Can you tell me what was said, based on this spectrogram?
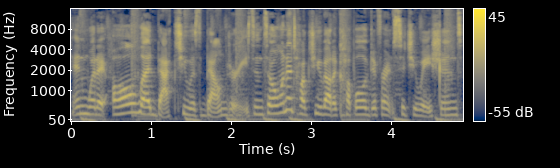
And what it all led back to was boundaries. And so I want to talk to you about a couple of different situations.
